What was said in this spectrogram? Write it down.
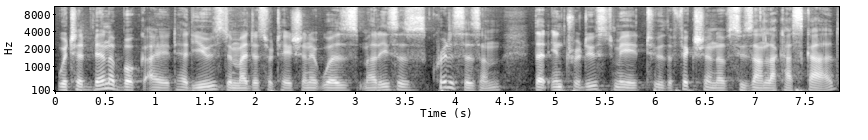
which had been a book I had used in my dissertation. It was Maryse's criticism that introduced me to the fiction of Suzanne Lacascade,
